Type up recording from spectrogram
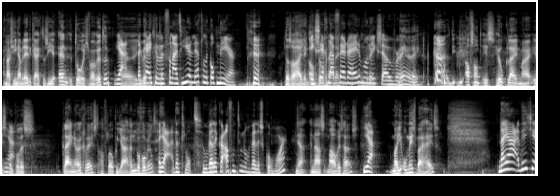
En als je hier naar beneden kijkt, dan zie je en het torentje van Rutte. ja Eh, je daar bent- kijken we vanuit hier letterlijk op neer. Dat zal hij denk Ik zeg daar verder helemaal niks over. Nee, nee, nee. Die, die afstand is heel klein, maar is Ja. ook wel eens kleiner geweest. De afgelopen jaren bijvoorbeeld. Ja, dat klopt. Hoewel ik er af en toe nog wel eens kom hoor. Ja, en naast het Mauritshuis. Ja, Maar die onmisbaarheid, Nou ja, weet je,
